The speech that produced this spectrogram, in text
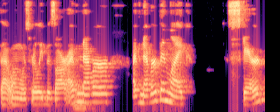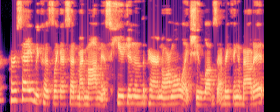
that one was really bizarre. I've yeah. never I've never been like scared per se because like I said my mom is huge into the paranormal, like she loves everything about it.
